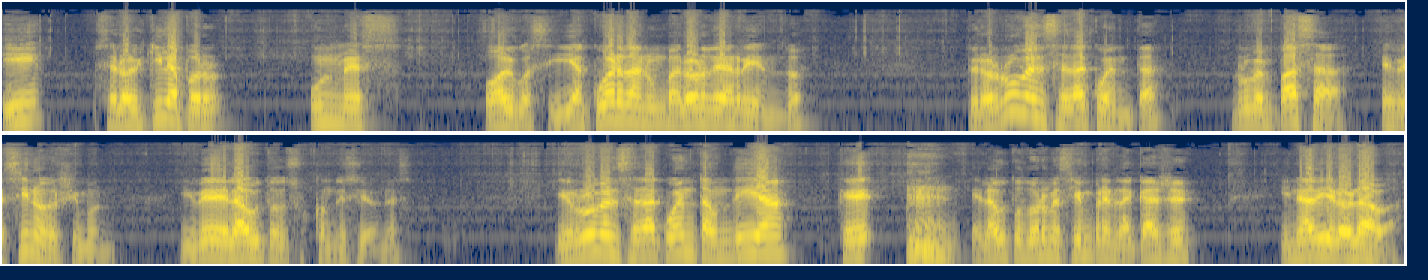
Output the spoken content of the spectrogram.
y se lo alquila por un mes o algo así y acuerdan un valor de arriendo. Pero Rubén se da cuenta, Rubén pasa, es vecino de Shimon y ve el auto en sus condiciones. Y Rubén se da cuenta un día que el auto duerme siempre en la calle y nadie lo lava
